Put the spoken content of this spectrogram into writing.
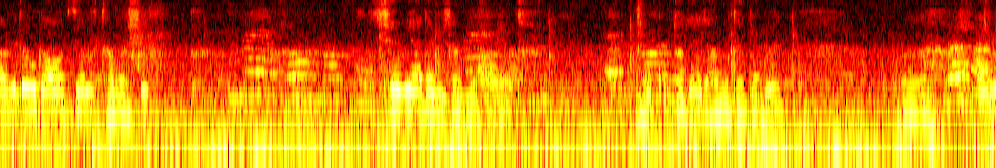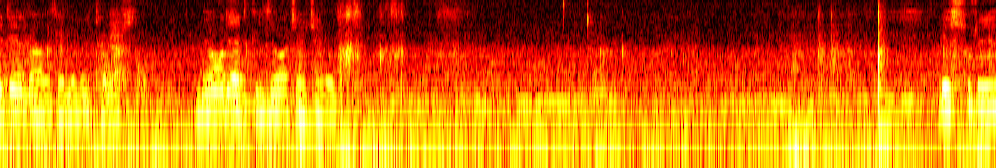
ამიტომ გავაგზავნე თამაში. ჩემი ადების საფეხურად მოკუთვნე რამოდენიმე ამიტომ გავაგზავნე თამაში. მეორე ადგილზე ვარ ჯერჯერობით მესურია.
